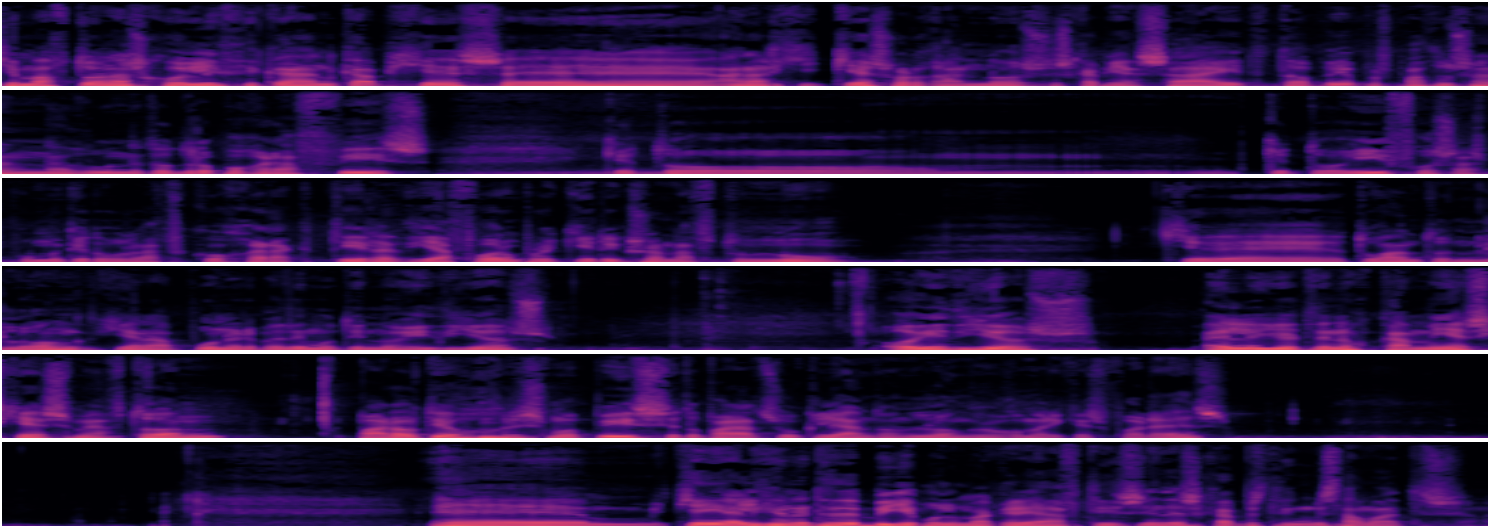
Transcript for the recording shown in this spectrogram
Και με αυτόν ασχολήθηκαν κάποιες ε, αναρχικές οργανώσεις, κάποια site, τα οποία προσπαθούσαν να δουν τον τρόπο γραφής και το, και το ύφος, ας πούμε, και το γραφικό χαρακτήρα διαφόρων προκηρύξεων αυτουνού και του Άντον Λονγκ για να πούνε ρε παιδί μου ότι είναι ο ίδιος. Ο ίδιος έλεγε ότι δεν έχω καμία σχέση με αυτόν, παρότι έχω χρησιμοποιήσει το παρατσούκλι Άντον Λονγκ εγώ μερικές φορές. Ε, και η αλήθεια είναι ότι δεν πήγε πολύ μακριά αυτή η σύνδεση, κάποια στιγμή σταμάτησε.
